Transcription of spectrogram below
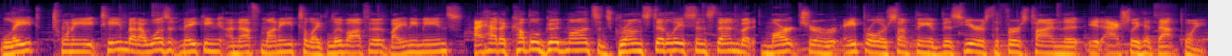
late 2018, but I wasn't making enough money to like live off of it by any means. I had a couple good months. It's grown steadily since then, but March or April or something of this year is the first time that it actually hit that point.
